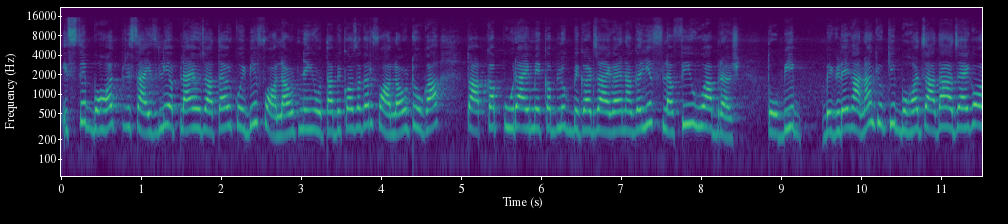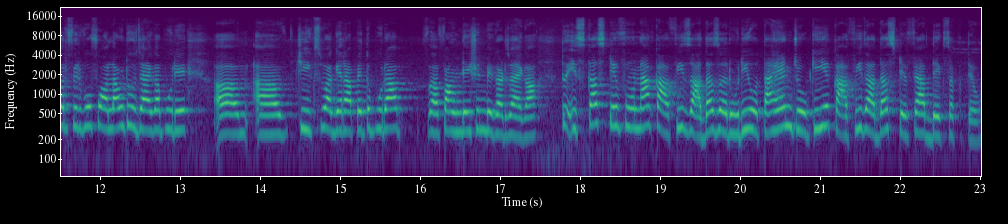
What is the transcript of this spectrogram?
इससे बहुत प्रिसाइजली अप्लाई हो जाता है और कोई भी फॉल आउट नहीं होता। बिकॉज़ अगर फॉल आउट होगा तो आपका पूरा आई मेकअप लुक बिगड़ जाएगा। एंड अगर ये फ्लफ़ी हुआ ब्रश तो भी बिगड़ेगा ना, क्योंकि बहुत ज़्यादा आ जाएगा और फिर वो फॉल आउट हो जाएगा पूरे चीक्स वगैरह पे तो पूरा फाउंडेशन बिगड़ जाएगा। तो इसका स्टिफ होना काफ़ी ज़्यादा ज़रूरी होता है जो कि ये काफ़ी ज़्यादा स्टिफ है, आप देख सकते हो।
